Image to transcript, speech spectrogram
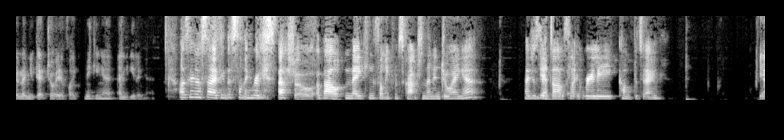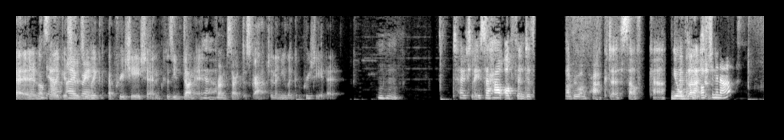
And then you get joy of like making it and eating it. I was going to say, I think there's something really special about making something from scratch and then enjoying it. I just Yeah, think that's like really comforting. Yeah, and it also Yeah, like it shows you like appreciation because you've done it Yeah. from start to scratch and then you like appreciate it. Mm-hmm. Totally. So, how often does everyone practice self care? Your I've done it Often enough.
